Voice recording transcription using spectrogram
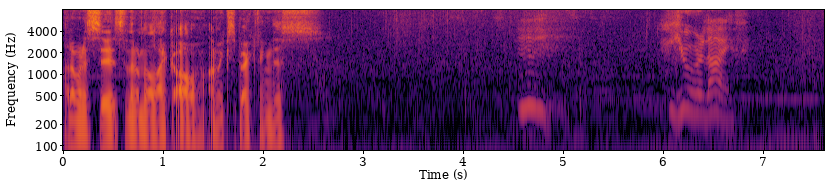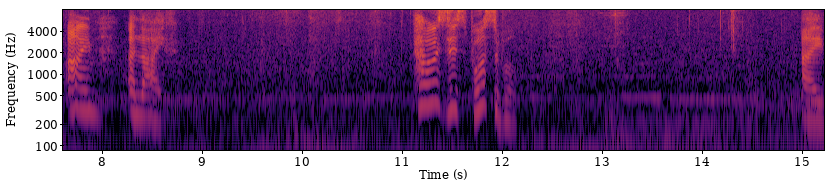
I don't want to see it, so then I'm not like, oh, I'm expecting this. You're alive. I'm alive. How is this possible? I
